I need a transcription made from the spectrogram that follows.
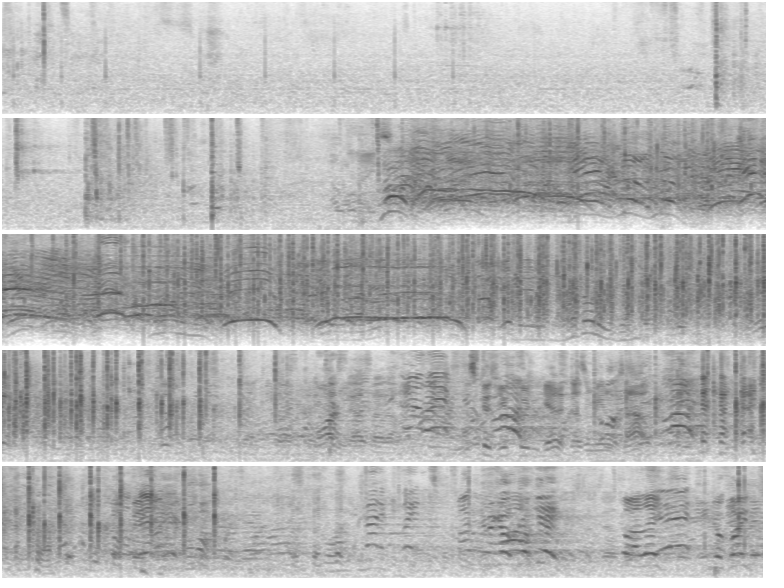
I thought it was in. Just because you couldn't get it doesn't mean it was out. Here we go, Brookie. Let's go, Alex. Go, Clayton.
